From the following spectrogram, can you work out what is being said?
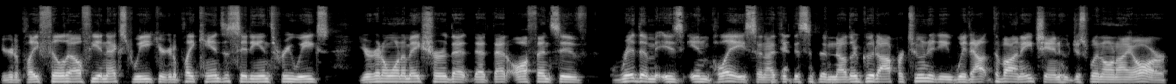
you're going to play Philadelphia next week. You're going to play Kansas City in three weeks. You're going to want to make sure that that that offensive rhythm is in place. And I think this is another good opportunity without De'Von Achane, who just went on IR.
